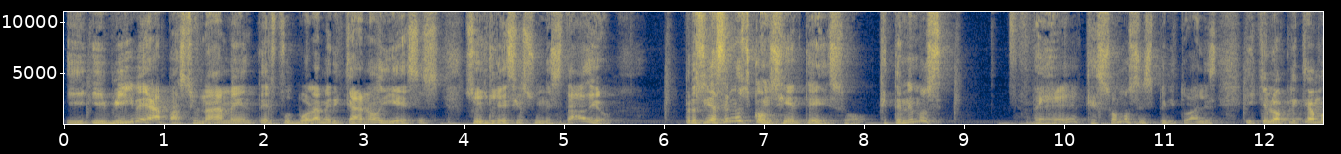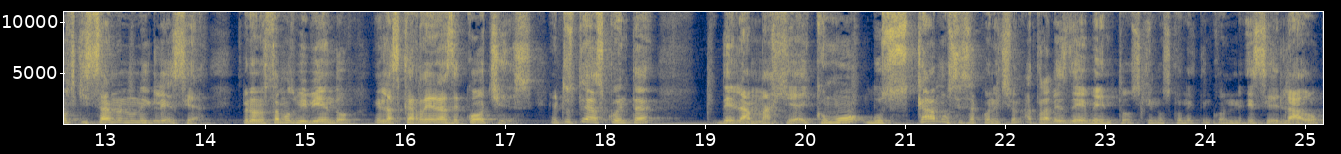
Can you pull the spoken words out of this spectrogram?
y, vive apasionadamente el fútbol americano y ese es, su iglesia es un estadio. Pero si hacemos consciente eso, que tenemos que somos espirituales y que lo aplicamos quizá no en una iglesia, pero lo estamos viviendo en las carreras de coches. Entonces te das cuenta de la magia y cómo buscamos esa conexión a través de eventos que nos conecten con ese lado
